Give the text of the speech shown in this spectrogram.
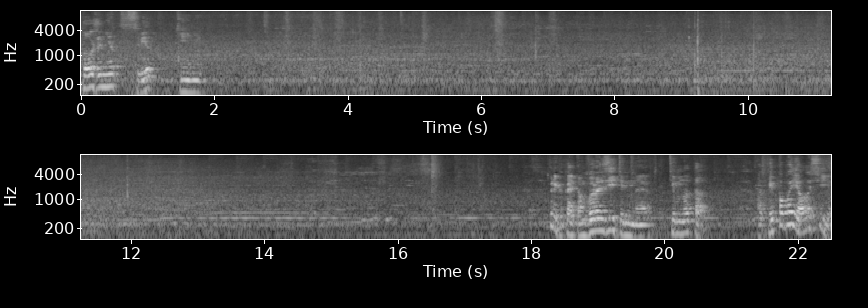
Тоже нет свет тени. Смотри, какая там выразительная темнота. А ты побоялась ее.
